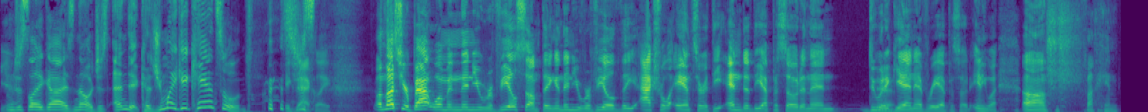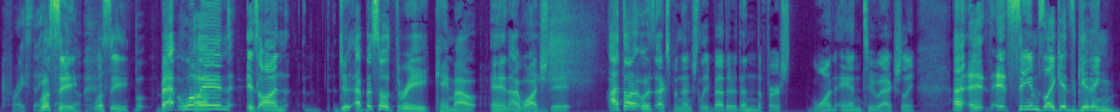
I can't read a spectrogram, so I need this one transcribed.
Yeah. i'm just like guys no just end it because you might get canceled It's just- Exactly. Unless you're Batwoman, then you reveal something, and then you reveal the actual answer at the end of the episode, and then do it Yeah. again every episode. Anyway, um, fucking Christ, I We'll see. show. We'll see. But- Batwoman is on. Dude, episode three came out, and I watched it. I thought it was exponentially better than the first one and two. Actually, uh, it it seems like it's getting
